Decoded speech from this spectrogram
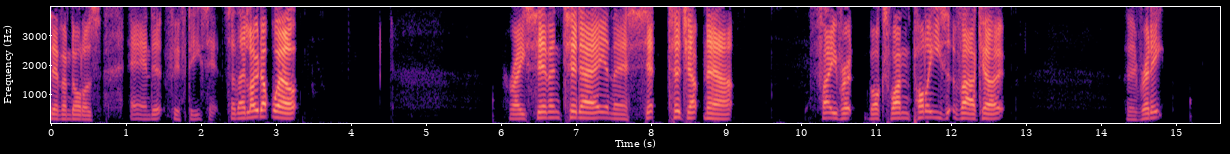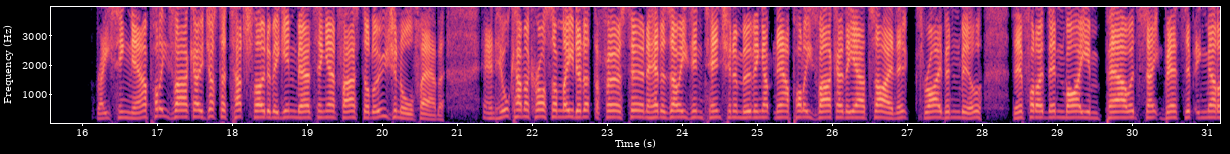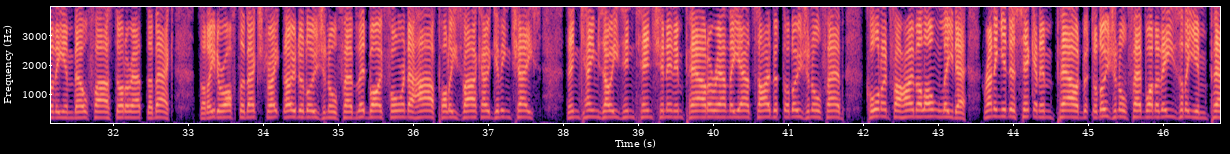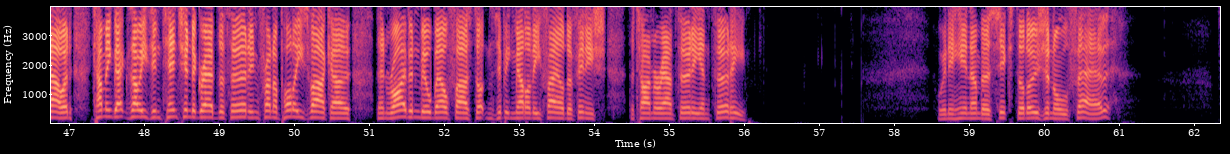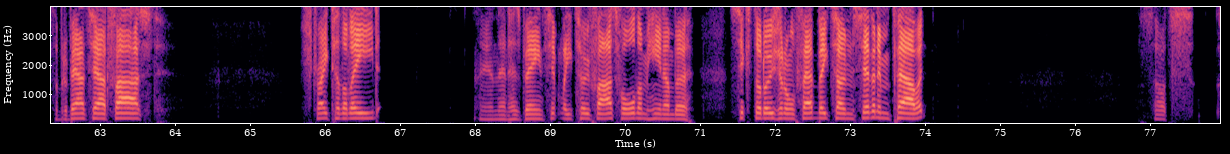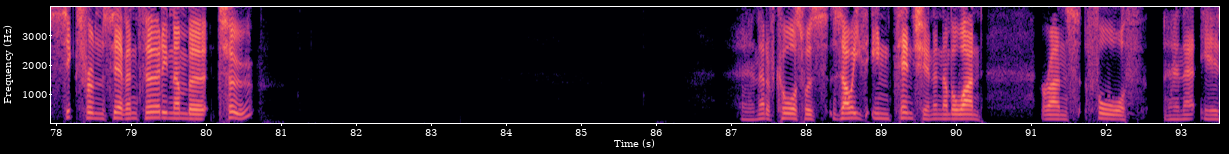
$7.50. So they load up well. Race 7 today, and they're set to jump now. Favourite, box 1, Polly's Varco. They're ready. Racing now. Polly's Varco just a touch slow to begin, bouncing out fast. Delusional Fab. And he'll come across and lead it at the first turn ahead of Zoe's intention and moving up now. Polly's Varco the outside. Next Ryben Bill. They're followed then by Empowered. St. Beth, Zipping Melody and Belfast Daughter out the back. The leader off the back straight though. Delusional Fab led by four and a half. Polly's Varco giving chase. Then came Zoe's intention and Empowered around the outside, but Delusional Fab cornered for home along leader. Running into second Empowered, but Delusional Fab it easily empowered. Coming back, Zoe's intention to grab the third in front of Polly's Varco. Then Ryben Bill Belfast Dot and Zipping Melody failed to finish the time around 30 and 30. Winner here, number six, Delusional Fab. So to bounce out fast. Straight to the lead. And that has been simply too fast for them here, number six, Delusional Fab beats home seven, Empowered. So it's six from seven, 30 number two. And that, of course, was Zoe's intention. And number one runs fourth. And that is.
